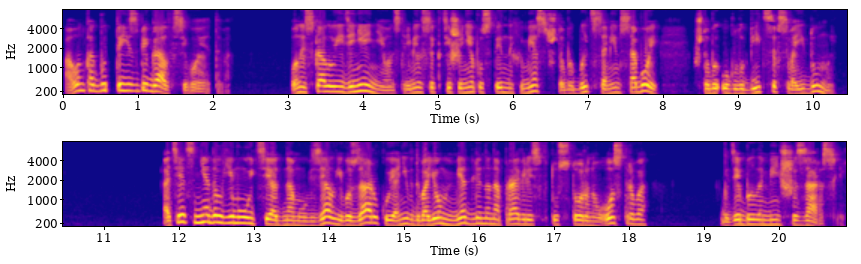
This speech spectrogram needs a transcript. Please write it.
А он как будто избегал всего этого. Он искал уединения, он стремился к тишине пустынных мест, чтобы быть самим собой, чтобы углубиться в свои думы. Отец не дал ему уйти одному, взял его за руку, и они вдвоем медленно направились в ту сторону острова, где было меньше зарослей.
